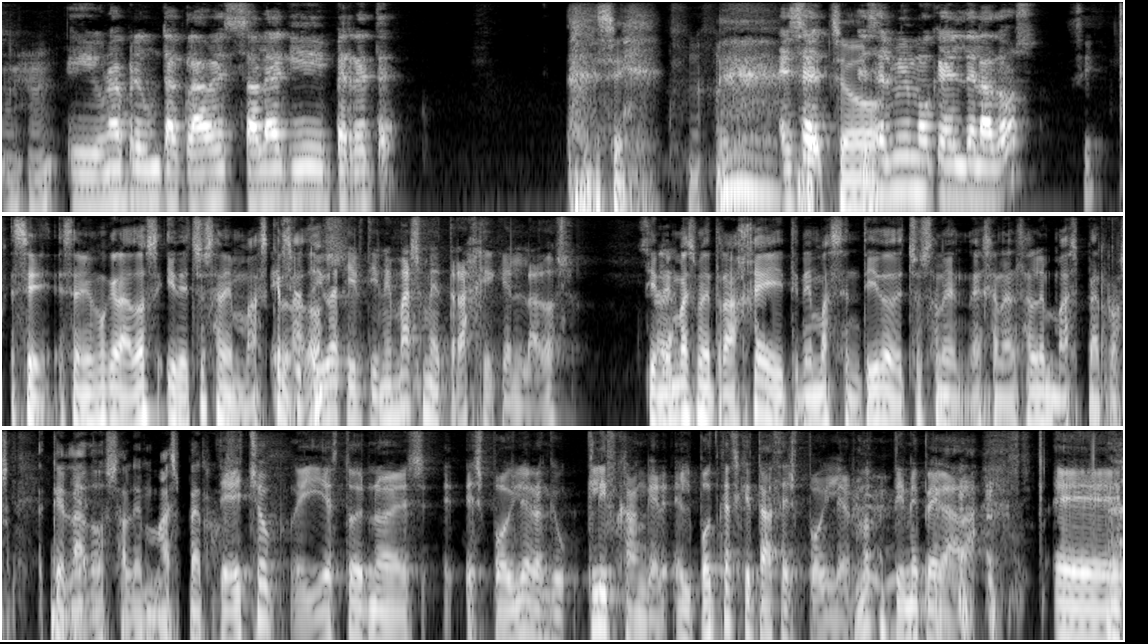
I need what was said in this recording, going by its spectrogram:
Uh -huh. Y una pregunta clave, ¿sale aquí Perrete? sí. ¿Es el, hecho, ¿Es el, mismo que el de la 2? Sí. sí, es el mismo que la 2 y de hecho salen más que Eso en la 2. Te iba a decir, tiene más metraje que en la 2. Tiene más metraje y tiene más sentido. De hecho, salen, en general salen más perros que la 2, salen más perros. De hecho, y esto no es spoiler, aunque Cliffhanger, el podcast que te hace spoiler, ¿no? Tiene pegada. Eh,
